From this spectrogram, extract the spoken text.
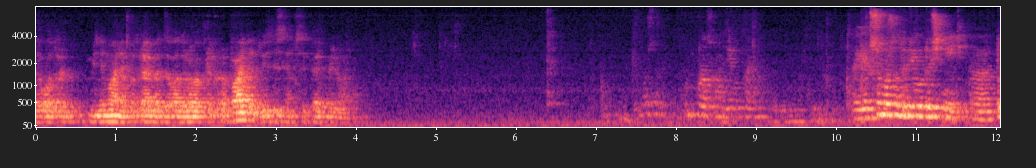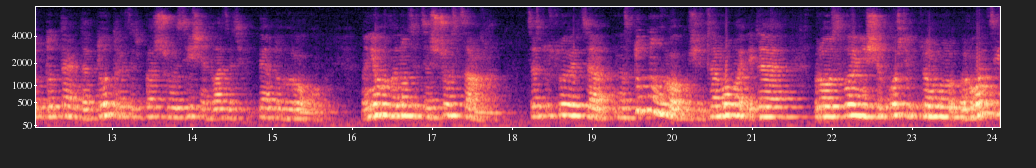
ДО, мінімальні потреби ДО дороги Прикарпаття 275 мільйонів. Прошу, Якщо можна тоді уточніть, е, тобто тендер до 31 січня 2025 року, на нього виноситься що саме? Це стосується наступного року, чи це мова йде про освоєння ще коштів в цьому році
